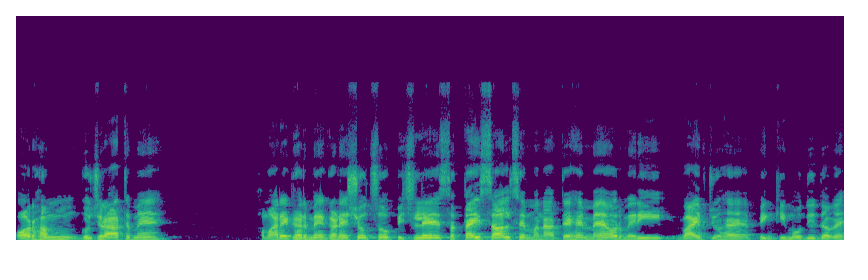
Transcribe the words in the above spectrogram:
और हम गुजरात में हमारे घर में गणेशोत्सव पिछले 27 साल से मनाते हैं मैं और मेरी वाइफ जो है पिंकी मोदी दवे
